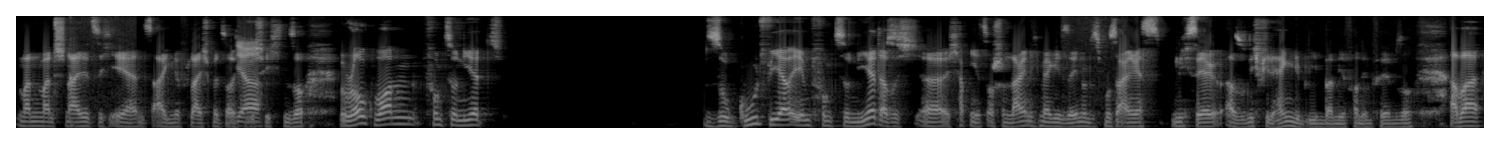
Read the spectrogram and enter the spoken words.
man, man schneidet sich eher ins eigene Fleisch mit solchen ja. Geschichten. So, Rogue One funktioniert so gut, wie er eben funktioniert. Also ich, äh, ich habe ihn jetzt auch schon lange nicht mehr gesehen und es muss eigentlich nicht sehr, also nicht viel hängen geblieben bei mir von dem Film so. Aber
